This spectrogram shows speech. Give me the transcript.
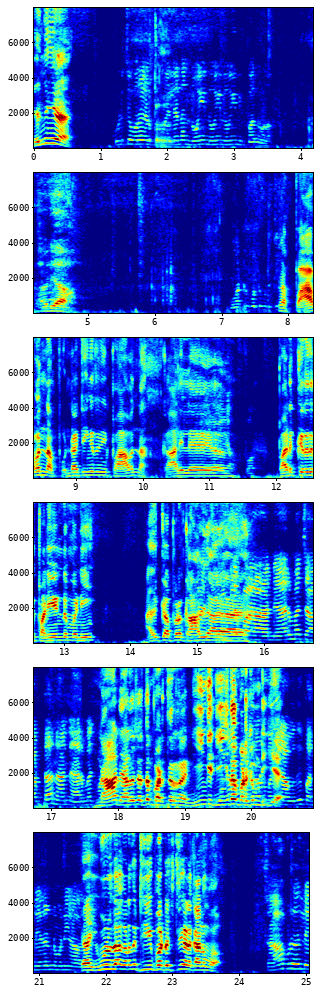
எந்திங்க குளிச்ச உரம் எழுப்பணும் இல்லைன்னா நோய் நோய் நோய் நிப்பாந்துலாம் அப்படியா? நான் பாவம் தான் பொண்டாட்டிங்கிறது நீ பாவம் தான் காலையில். படுக்கிறது பன்னிரெண்டு மணி அதுக்கப்புறம் காலைல ப- நேரமா சாப்பிட்டா நான் நேரமா நான் நேரம் சத்தம் படுத்துடுறேன். நீங்க நீங்க தான் படுக்க முடியுங்க. பன்னிரெண்டு மணி ஆகுது. இவனு தான் கிடந்து டிவி போட்டு வச்சுட்டு கிடக்கானுவோ சாப்பிடுறது லே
